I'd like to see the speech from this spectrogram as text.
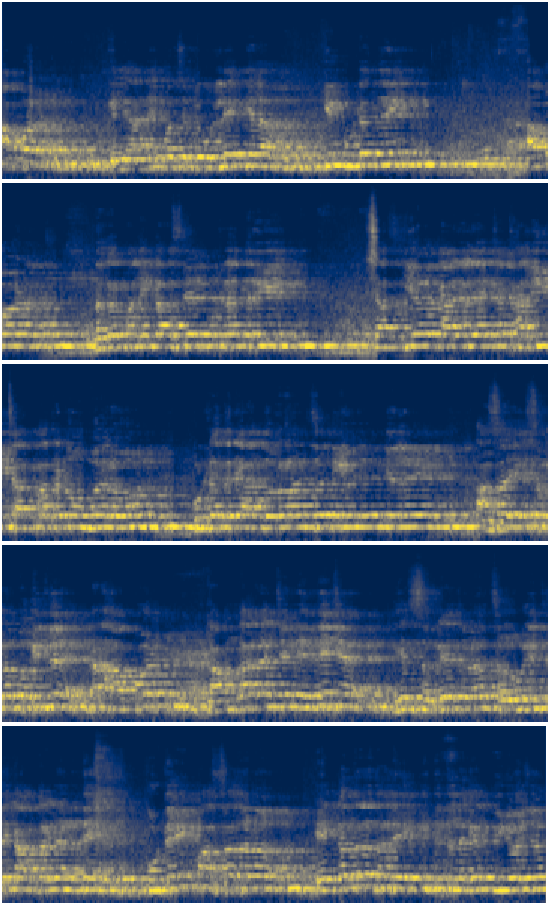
आपण गेले अनेक वर्ष मी उल्लेख केला की कुठेतरी आपण नगरपालिका असेल कुठल्या तरी शासकीय कार्यालयाच्या खाली चार पाच जण उभं राहून कुठल्या तरी आंदोलन नियोजन केलंय असं हे सगळं बघितलंय कारण आपण कामगारांचे नेते जे आहेत हे सगळे जण चळवळीचे काम करणारे नेते कुठेही पाच सहा जण एकत्र झाले की तिथे लगेच नियोजन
